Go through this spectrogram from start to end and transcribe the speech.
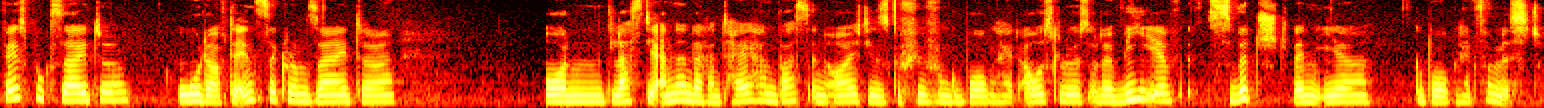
Facebook-Seite oder auf der Instagram-Seite und lasst die anderen daran teilhaben, was in euch dieses Gefühl von Geborgenheit auslöst oder wie ihr switcht, wenn ihr Geborgenheit vermisst.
